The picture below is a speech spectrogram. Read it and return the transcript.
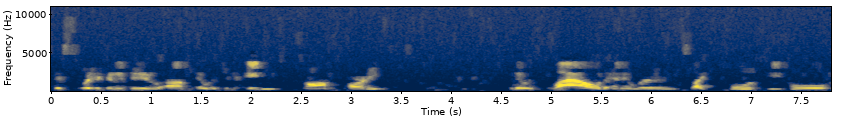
"This is what you're going to do." Um, it was an '80s prom party, and it was loud and it was like full of people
